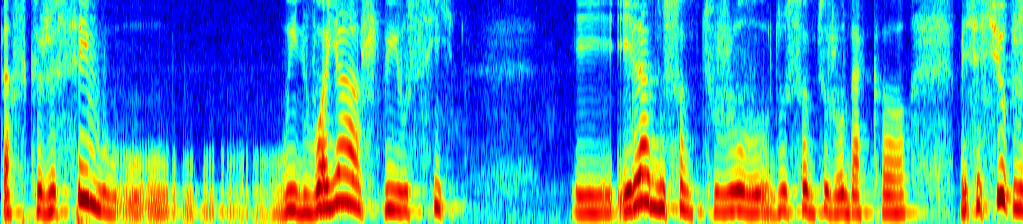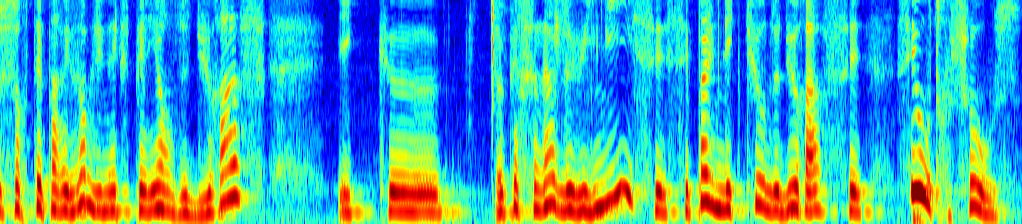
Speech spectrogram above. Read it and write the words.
Parce que je sais où il voyage, lui aussi. Et, là, nous sommes toujours, nous sommes toujours d'accord. Mais c'est sûr que je sortais par exemple d'une expérience de Duras et que le personnage de Winnie, c'est n'est pas une lecture de Duras, c'est autre chose.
